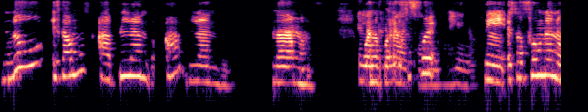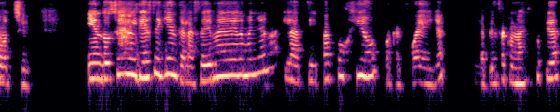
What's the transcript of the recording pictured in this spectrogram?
No, estábamos hablando, hablando, nada más. bueno, pues eso fue, sí, eso fue una noche. Y entonces al día siguiente, a las seis y media de la mañana, la tipa cogió, porque fue ella, ella piensa no es estúpida,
